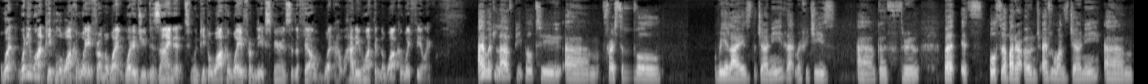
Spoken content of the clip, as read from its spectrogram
what What do you want people to walk away from, or what What did you design it? When people walk away from the experience of the film, what How, how do you want them to walk away feeling? I would love people to um, first of all realize the journey that refugees uh, go through, but it's also about our own everyone's journey. Um,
